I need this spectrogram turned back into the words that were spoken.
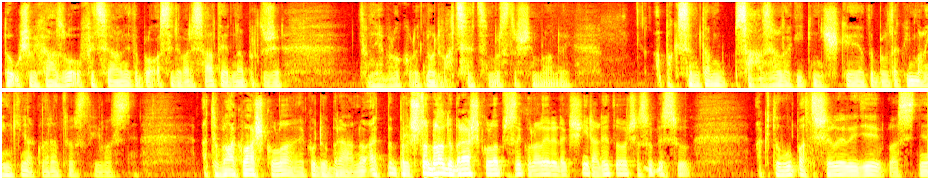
to už vycházelo oficiálně, to bylo asi 91, protože to mě bylo kolik, no 20, jsem byl strašně mladý. A pak jsem tam sázel taky knížky a to bylo takový malinký nakladatelství vlastně. A to byla taková škola, jako dobrá. No a proč to byla dobrá škola? Protože se konaly redakční rady toho časopisu a k tomu patřili lidi vlastně,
